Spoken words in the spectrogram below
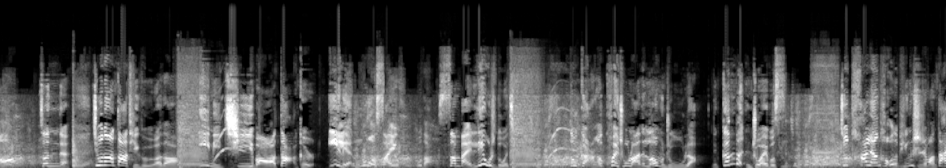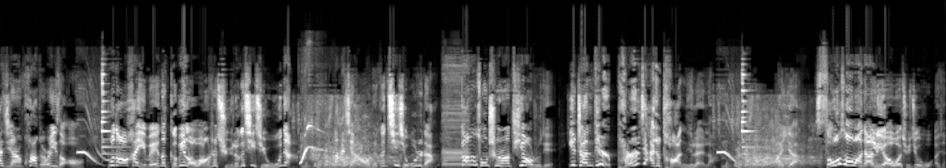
啊！真的，就那大体格子，一米七八大个儿，一脸络腮胡子，三百六十多斤，都赶上个快出栏的老母猪了。你根本拽不死，就他两口子平时往大街上跨胳膊一走，不都还以为那隔壁老王是取了个气球呢。那家伙的跟气球似的，刚从车上跳出去，一沾地儿，盆儿家就弹起来了。哎呀，嗖嗖往家撩啊，去救火去。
